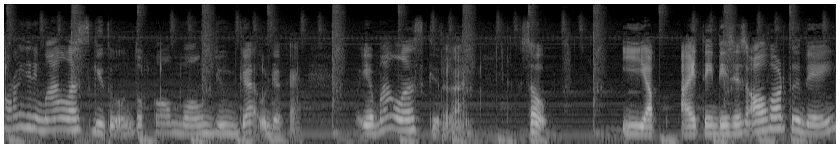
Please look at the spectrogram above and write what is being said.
orang jadi males gitu untuk ngomong juga. Udah kayak ya males gitu kan. So Yap, I think this is all for today.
